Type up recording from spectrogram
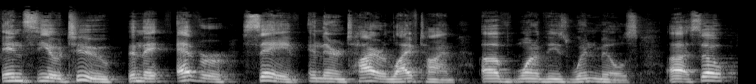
in CO2 than they ever save in their entire lifetime of one of these windmills. Uh, so,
